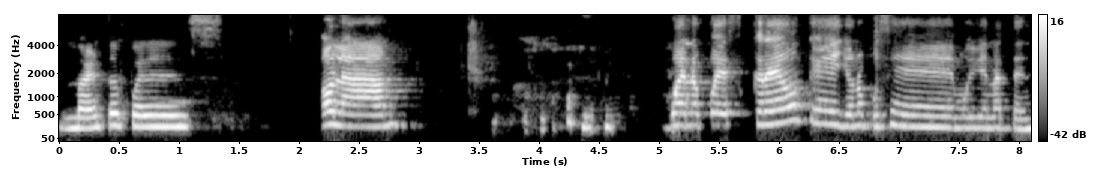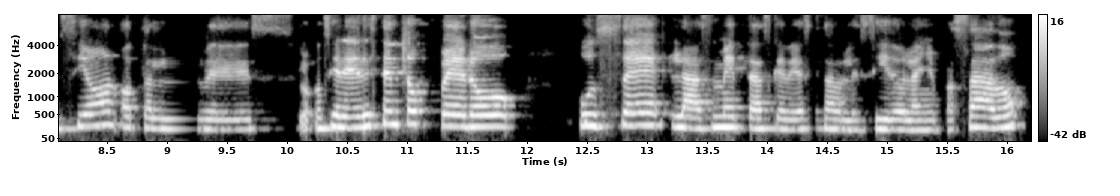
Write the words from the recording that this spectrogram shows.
Marta, puedes. Hola. Bueno, pues creo que yo no puse muy bien atención o tal vez lo consideré distinto, pero puse las metas que había establecido el año pasado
